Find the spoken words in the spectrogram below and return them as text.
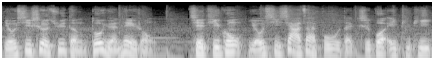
游戏社区等多元内容，且提供游戏下载服务的直播 APP。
